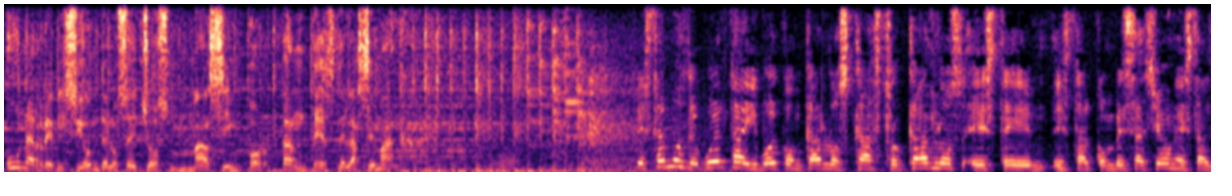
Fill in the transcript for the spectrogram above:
una revisión de los hechos más importantes de la semana. Estamos de vuelta y voy con Carlos Castro. Carlos, este, esta conversación, estas,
